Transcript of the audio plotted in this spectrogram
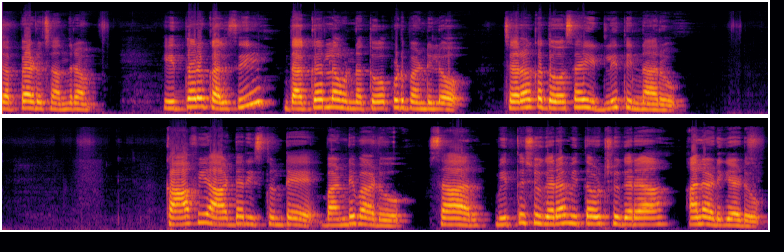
చెప్పాడు చంద్రం. ఇద్దరు కలిసి దగ్గరలో ఉన్న తోపుడు బండిలో చెరొక దోశ ఇడ్లీ తిన్నారు. కాఫీ ఆర్డర్ ఇస్తుంటే బండివాడు సార్ విత్ షుగరా వితౌట్ షుగరా? అని అడిగాడు.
